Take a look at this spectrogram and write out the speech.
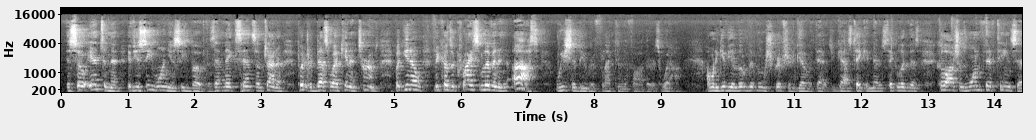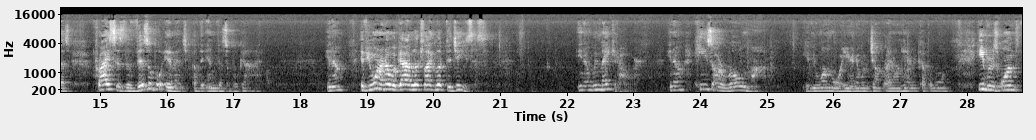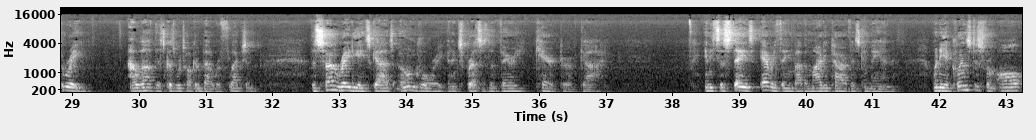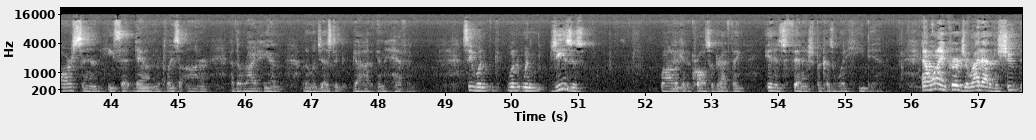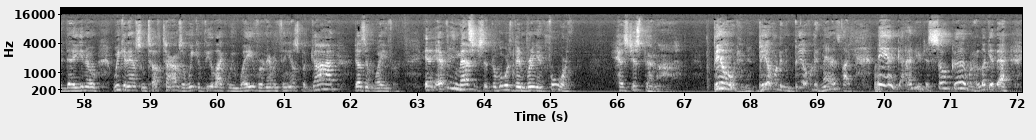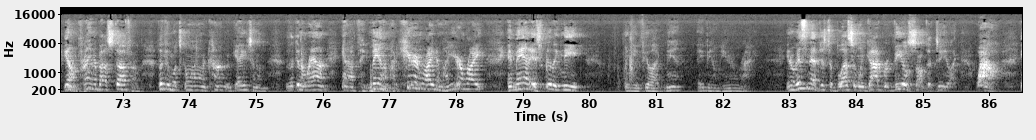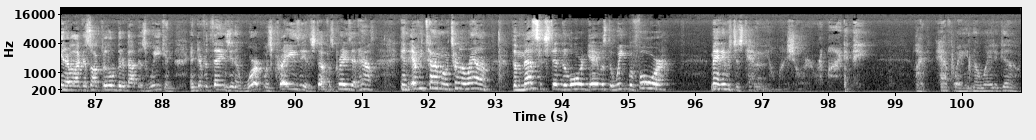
is so intimate. If you see one, you see both. Does that make sense? I'm trying to put it the best way I can in terms. But you know, because of Christ living in us, we should be reflecting the Father as well. I want to give you a little bit more scripture to go with that. You guys taking notes. Take a look at this. Colossians 1.15 says, Christ is the visible image of the invisible God. You know, if you want to know what God looks like, look to Jesus. You know, we make it hard. You know, he's our role model. I'll give you one more here, and then we'll jump right on here, a couple more. Hebrews 1 3. I love this because we're talking about reflection. The Son radiates God's own glory and expresses the very character of God. And he sustains everything by the mighty power of his command. When he had cleansed us from all our sin, he sat down in a place of honor at the right hand of the majestic God in heaven. See, when, when, when Jesus when I look at the cross of I think it is finished because of what he did. And I want to encourage you right out of the chute today. You know, we can have some tough times and we can feel like we waver and everything else, but God doesn't waver. And every message that the Lord's been bringing forth has just been uh, building and building and building. Man, it's like, man, God, you're just so good. When I look at that, you know, I'm praying about stuff. I'm looking what's going on in the congregation. I'm looking around and I'm thinking, man, am I hearing right? Am I hearing right? And man, it's really neat when you feel like, man, maybe I'm hearing right. You know, isn't that just a blessing when God reveals something to you like, wow. You know, like I talked a little bit about this week and, and different things. You know, work was crazy and stuff was crazy at house. And every time I would turn around, the message that the Lord gave us the week before, man, He was just tapping me on my shoulder reminding me, like, halfway ain't no way to go.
